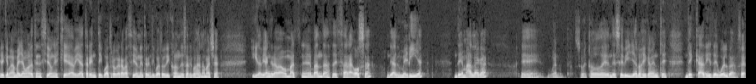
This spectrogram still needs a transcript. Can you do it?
el que más me llamó la atención es que había 34 grabaciones, 34 discos donde se recoge la marcha, y le habían grabado eh, bandas de Zaragoza, de Almería, de Málaga, eh, bueno, sobre todo de, Sevilla, lógicamente, de Cádiz, de Huelva, o sea,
